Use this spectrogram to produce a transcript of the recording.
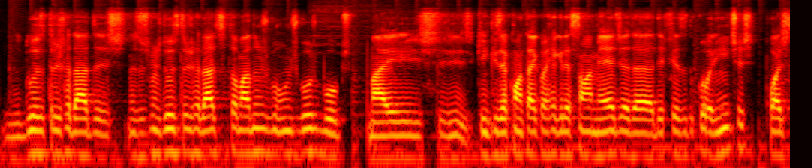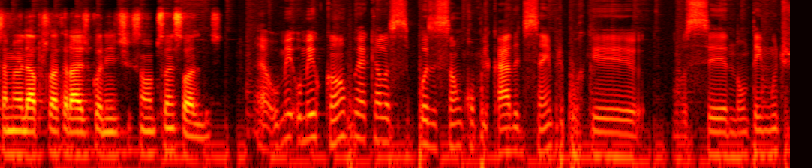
duas ou três rodadas, nas últimas duas ou três rodadas, ter tomado uns, uns gols bobos. Mas quem quiser contar com a regressão à média da defesa do Corinthians, pode também olhar para os laterais do Corinthians, que são opções sólidas. É, o, meio, o meio campo é aquela posição complicada de sempre, porque você não tem muitos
